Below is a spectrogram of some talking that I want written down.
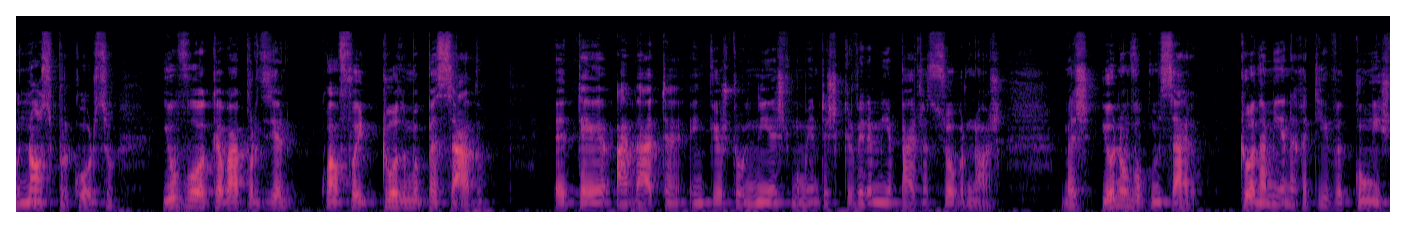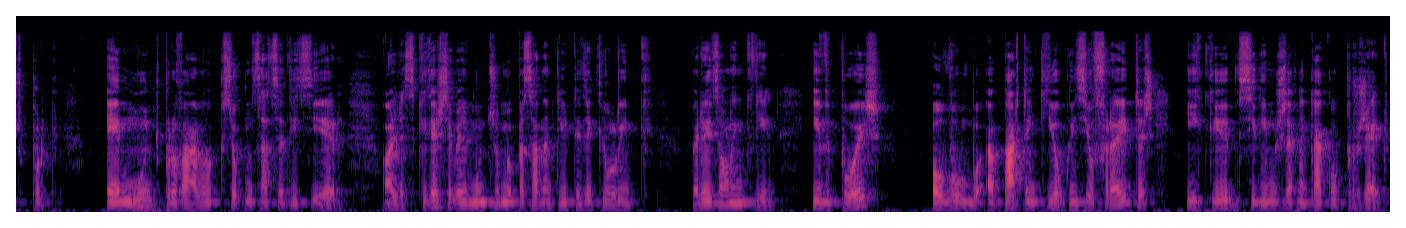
o nosso percurso, eu vou acabar por dizer qual foi todo o meu passado até à data em que eu estou neste momento a escrever a minha página sobre nós. Mas eu não vou começar toda a minha narrativa com isto, porque é muito provável que se eu começasse a dizer, olha, se quiseres saber muito sobre o meu passado antigo, tens aqui o link para ir ao LinkedIn. E depois houve a parte em que eu conheci o Freitas e que decidimos arrancar com o projeto.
